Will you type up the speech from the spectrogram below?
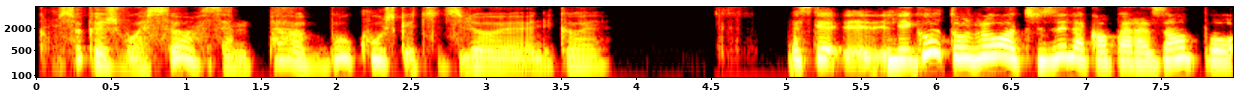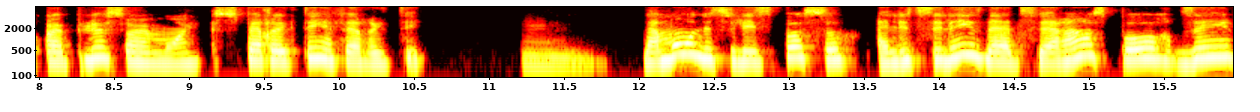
Comme ça que je vois ça, ça me parle beaucoup ce que tu dis là, Nicole. Parce que euh, l'ego a toujours utilisé la comparaison pour un plus, un moins, supériorité, infériorité. Hmm. L'amour n'utilise pas ça. Elle utilise la différence pour dire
